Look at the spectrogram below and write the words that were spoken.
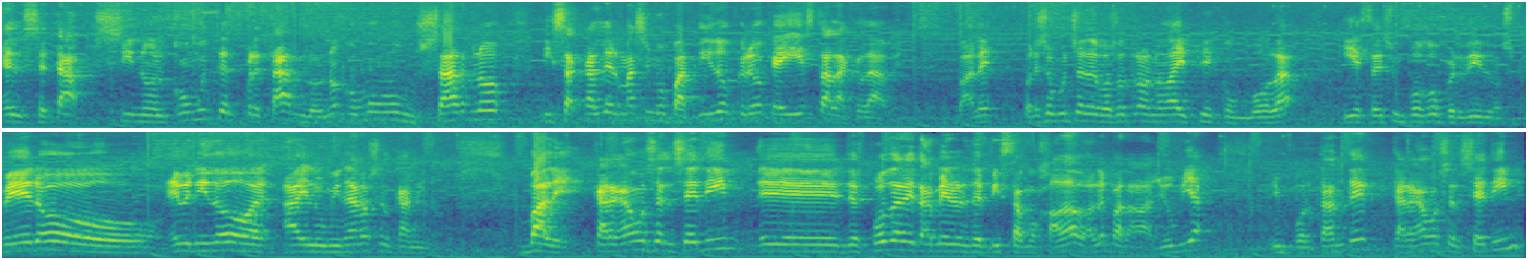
el setup, sino el cómo interpretarlo, ¿no? Cómo usarlo y sacarle el máximo partido, creo que ahí está la clave, ¿vale? Por eso muchos de vosotros no dais pie con bola y estáis un poco perdidos, pero he venido a iluminaros el camino. Vale, cargamos el setting, eh, después daré también el de pista mojada, ¿vale? Para la lluvia, importante, cargamos el setting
